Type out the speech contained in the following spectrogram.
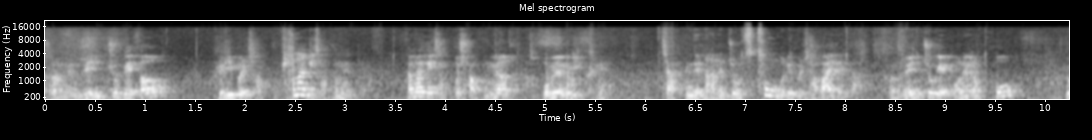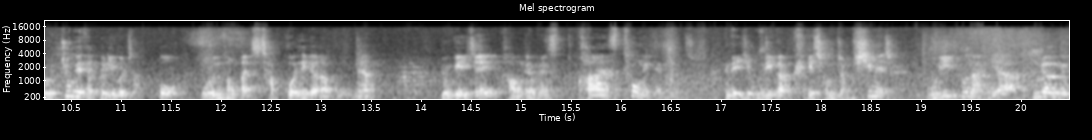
그러면 왼쪽에서 그립을 잡고 편하게 잡으면 돼요. 편하게 잡고 잡으면 오면 위크해요. 자, 근데 나는 좀 스트롱 그립을 잡아야 된다. 그럼 왼쪽에 보내놓고 이쪽에서 그립을 잡고 오른손까지 잡고 해결하고 오면 요게 이제 가운데 오면 스- 과한 스트롱이 되는 거죠. 근데 이제 우리가 그게 점점 심해져요. 우리뿐 아니라 구력이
